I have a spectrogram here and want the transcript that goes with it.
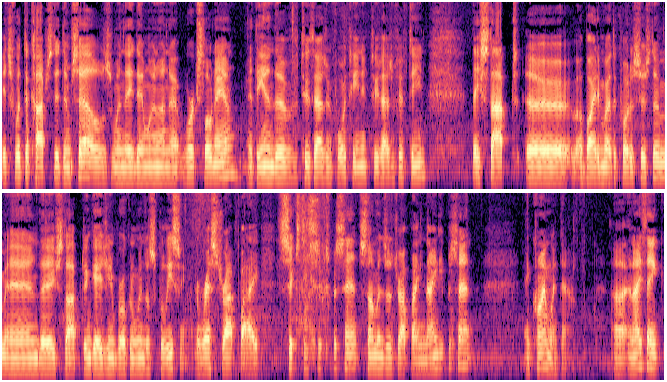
It's what the cops did themselves when they then went on that work slowdown at the end of 2014 and 2015 they stopped uh, abiding by the quota system and they stopped engaging in broken windows policing. Arrests dropped by 66%, summonses dropped by 90%, and crime went down. Uh, and I think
